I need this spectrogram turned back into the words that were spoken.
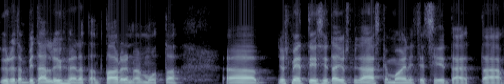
yritän pitää lyhyenä tämän tarinan, mutta jos miettii sitä, just mitä äsken mainitsit siitä, että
